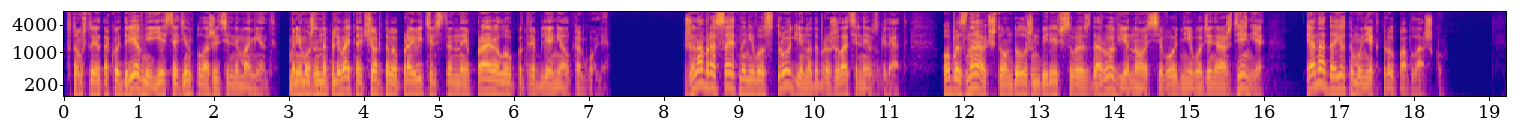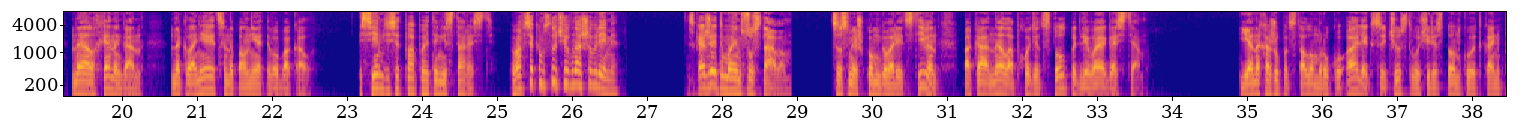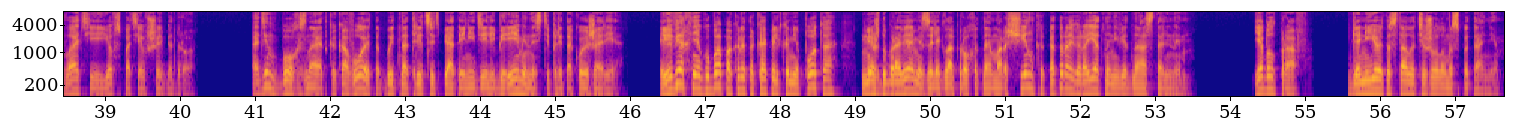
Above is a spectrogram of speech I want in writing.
В том, что я такой древний, есть один положительный момент. Мне можно наплевать на чертовы правительственные правила употребления алкоголя. Жена бросает на него строгий, но доброжелательный взгляд. Оба знают, что он должен беречь свое здоровье, но сегодня его день рождения, и она дает ему некоторую поблажку. Нел Хеннеган наклоняется, наполняет его бокал. «Семьдесят, папа, это не старость. Во всяком случае, в наше время». «Скажи это моим суставам», — со смешком говорит Стивен, пока Нелл обходит стол, подливая гостям. Я нахожу под столом руку Алекс и чувствую через тонкую ткань платья ее вспотевшее бедро. Один бог знает, каково это быть на 35-й неделе беременности при такой жаре. Ее верхняя губа покрыта капельками пота, между бровями залегла крохотная морщинка, которая, вероятно, не видна остальным. Я был прав. Для нее это стало тяжелым испытанием.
